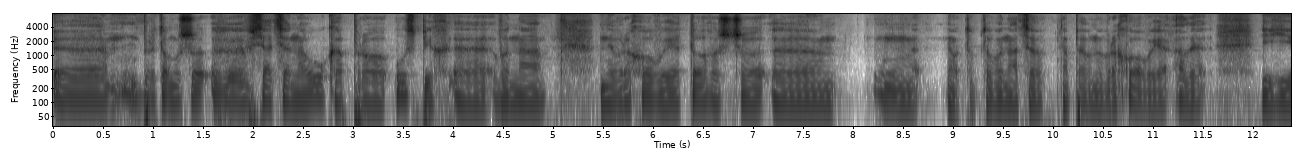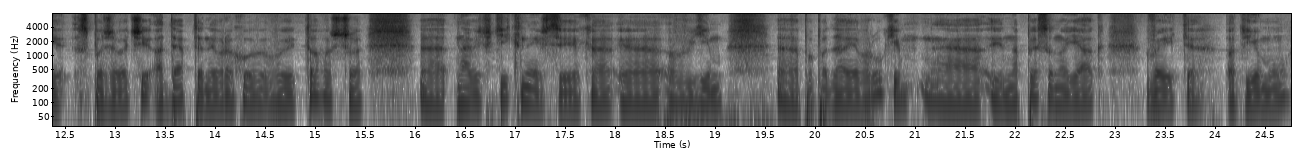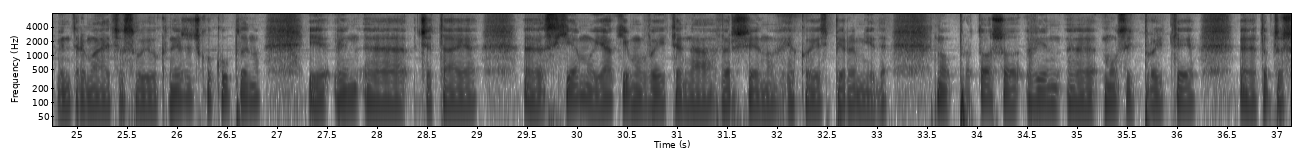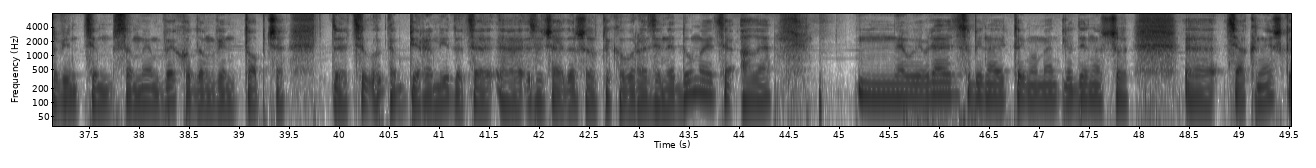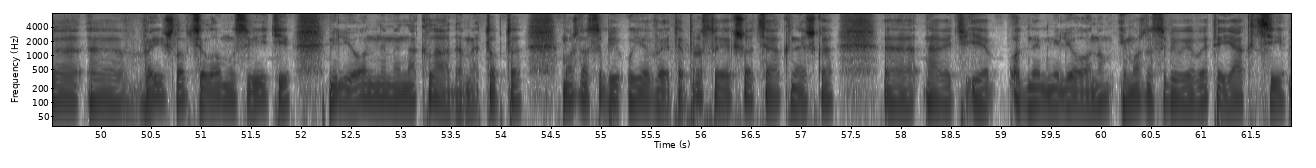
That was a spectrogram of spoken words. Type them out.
е, при тому, що вся ця наука про успіх, вона не враховує того, що Ну, тобто вона це напевно враховує, але її споживачі, адепти не враховують того, що е, навіть в тій книжці, яка е, їм е, попадає в руки, е, і написано, як вийти. От йому він тримає цю свою книжечку куплену, і він е, читає е, схему, як йому вийти на вершину якоїсь піраміди. Ну, про те, що він е, мусить пройти, е, тобто, що він цим самим виходом він топче е, цілу там піраміду, це е, звичайно, що в такому разі не думається, але не уявляє собі навіть той момент людина, що е, ця книжка е, вийшла в цілому світі мільйонними накладами. Тобто можна собі уявити, просто якщо ця книжка е, навіть є одним мільйоном, і можна собі уявити, як ці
